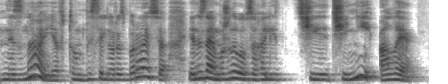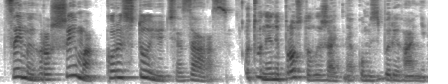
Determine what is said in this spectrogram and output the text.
не знаю, я в тому не сильно розбираюся. Я не знаю, можливо, взагалі чи, чи ні, але цими грошима користуються зараз. От вони не просто лежать на якомусь зберіганні,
